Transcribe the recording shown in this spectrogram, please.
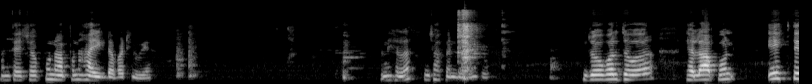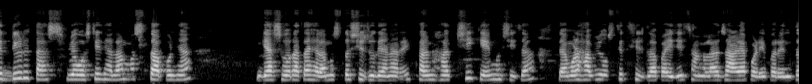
आणि त्याच्यावर पुन्हा आपण हा एक डबा ठेवूया. आणि ह्याला झाकण देऊन जवळ जवळ ह्याला आपण एक ते दीड तास व्यवस्थित ह्याला मस्त आपण ह्या गॅसवर आता ह्याला मस्त शिजू देणार आहे. कारण हा चीक आहे म्हशीचा. त्यामुळे हा व्यवस्थित शिजला पाहिजे चांगला जाळ्या पडेपर्यंत.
